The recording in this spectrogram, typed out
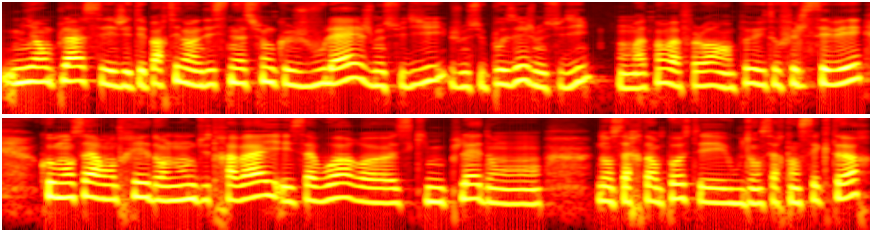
mis en place et j'étais partie dans la destination que je voulais, je me suis dit, je me suis posée, je me suis dit, bon, maintenant, il va falloir un peu étoffer le CV, commencer à rentrer dans le monde du travail et savoir euh, ce qui me plaît dans, dans certains postes et, ou dans certains secteurs.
